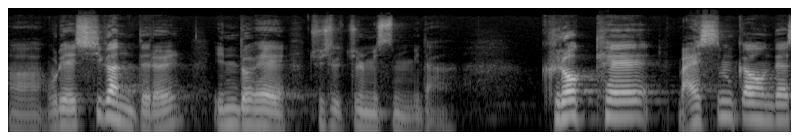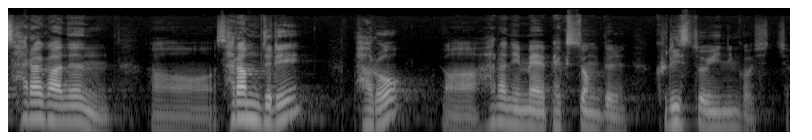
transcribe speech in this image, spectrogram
어, 우리의 시간들을 인도해 주실 줄 믿습니다. 그렇게 말씀 가운데 살아가는 어, 사람들이 바로 어, 하나님의 백성들 그리스도인인 것이죠.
